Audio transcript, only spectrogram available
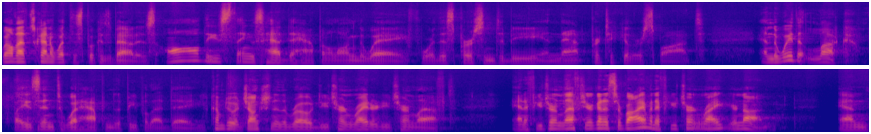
Well, that's kind of what this book is about is all these things had to happen along the way for this person to be in that particular spot. And the way that luck plays into what happened to the people that day. You come to a junction in the road, do you turn right or do you turn left? And if you turn left, you're going to survive, and if you turn right, you're not. And,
